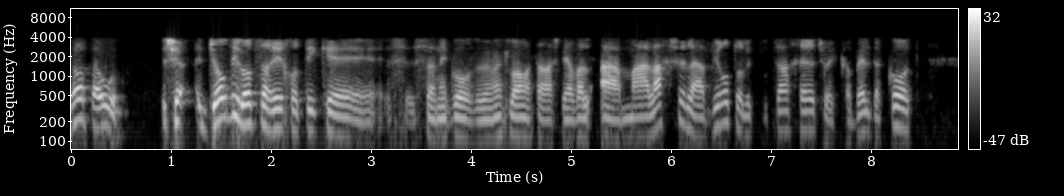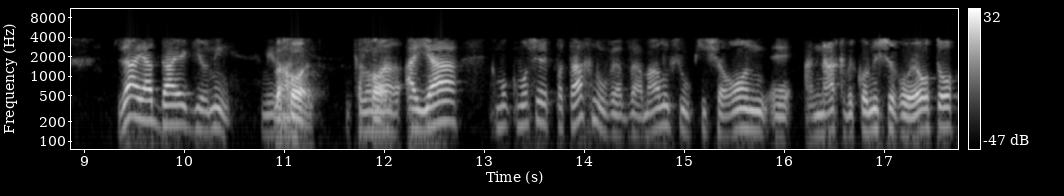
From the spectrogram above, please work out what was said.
זו הטעות. ג'ורדי לא צריך אותי כסנגור, זה באמת לא המטרה שלי, אבל המהלך של להעביר אותו לקבוצה אחרת שהוא יקבל דקות, זה היה די הגיוני. נכון. כלומר, נכון. היה, כמו, כמו שפתחנו ואמרנו שהוא כישרון אה, ענק וכל מי שרואה אותו,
